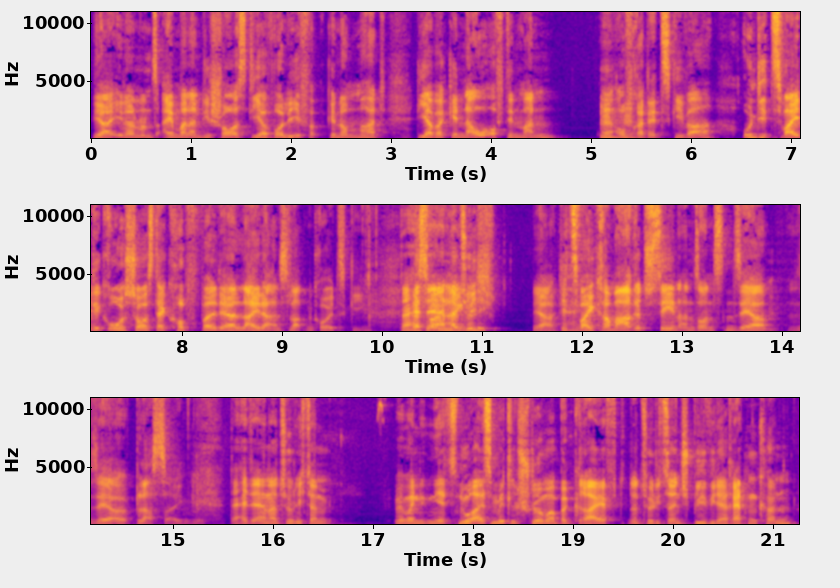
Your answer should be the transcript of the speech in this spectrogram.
Wir erinnern uns einmal an die Chance, die er Volley genommen hat, die aber genau auf den Mann äh, auf Radetzky war. Und die zweite Großchance, der Kopfball, der leider ans Lattenkreuz ging. Da Das hätte er natürlich, Ja, die zwei Kramaric-Szenen ansonsten sehr, sehr blass eigentlich. da hätte er natürlich dann, wenn man ihn jetzt nur als Mittelstürmer begreift, natürlich sein Spiel wieder retten können.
